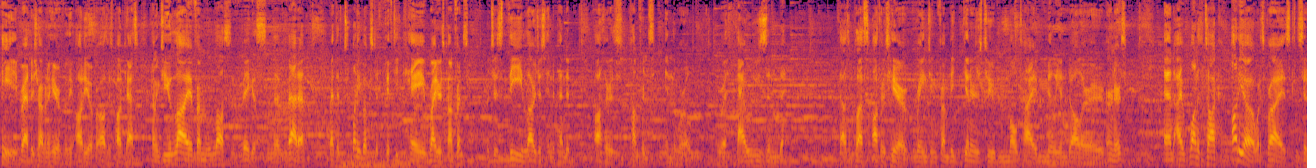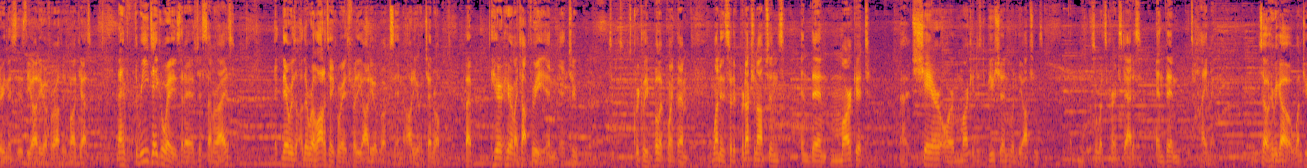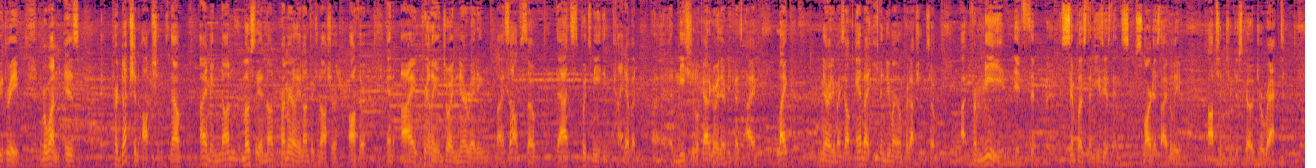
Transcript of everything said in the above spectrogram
Hey, Bradley Charbonneau here for the Audio for Authors podcast, coming to you live from Las Vegas, Nevada. We're at the 20 Books to 50K Writers Conference, which is the largest independent authors conference in the world. There are a thousand, thousand plus authors here, ranging from beginners to multi million dollar earners. And I wanted to talk audio. What a surprise, considering this is the Audio for Authors podcast. And I have three takeaways that I have just summarized. There was there were a lot of takeaways for the audiobooks and audio in general, but here here are my top three. And, to, to, to quickly bullet point them, one is sort of production options, and then market uh, share or market distribution. What are the options? So what's current status? And then timing. So here we go. One, two, three. Number one is production options. Now, I'm a non, mostly a non, primarily a nonfiction author, author, and I really enjoy narrating myself. So that puts me in kind of a, a, a niche little category there because I like narrating myself, and I even do my own production. So uh, for me, it's the simplest and easiest and smartest, I believe, option to just go direct.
